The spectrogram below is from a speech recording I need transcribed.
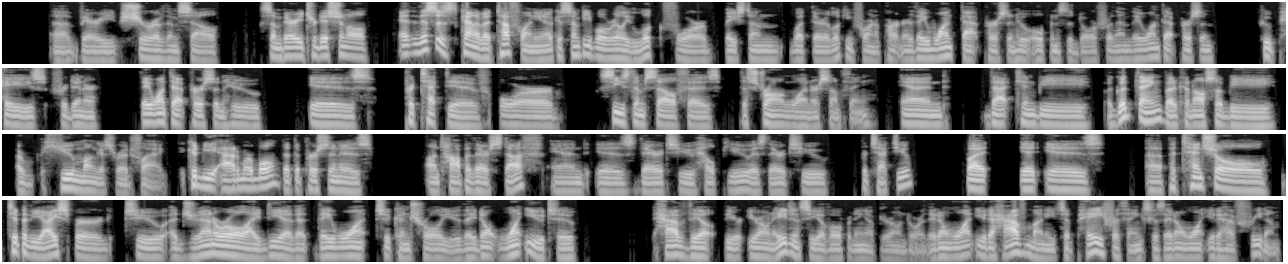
Uh, very sure of themselves. Some very traditional and this is kind of a tough one, you know, because some people really look for based on what they're looking for in a partner. They want that person who opens the door for them. They want that person who pays for dinner. They want that person who is protective or sees themselves as the strong one or something. And that can be a good thing, but it can also be a humongous red flag. It could be admirable that the person is on top of their stuff and is there to help you, is there to protect you. But it is a potential tip of the iceberg to a general idea that they want to control you. They don't want you to have the your, your own agency of opening up your own door. They don't want you to have money to pay for things because they don't want you to have freedom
